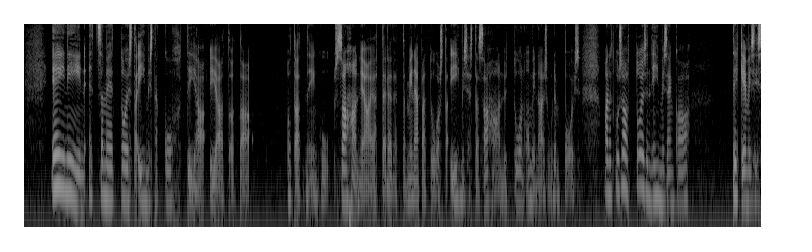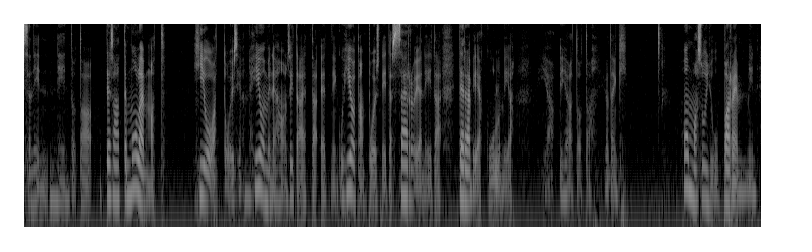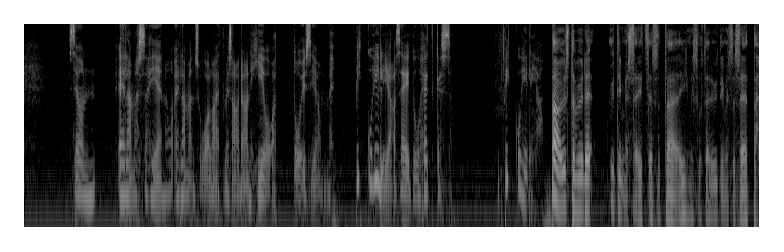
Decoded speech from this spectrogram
Ei niin, että sä meet toista ihmistä kohti ja, ja tota, otat niinku sahan ja ajattelet, että minäpä tuosta ihmisestä sahaan nyt tuon ominaisuuden pois. Vaan että kun sä oot toisen ihmisen kanssa tekemisissä, niin, niin tota, te saatte molemmat hioa toisianne. Hiominenhan on sitä, että et niinku hiotaan pois niitä säröjä, niitä teräviä kulmia ja, ja tota, jotenkin homma sujuu paremmin. Se on elämässä hienoa elämän suola, että me saadaan hioa toisiamme. Pikkuhiljaa, se ei tule hetkessä. Pikkuhiljaa. Tämä on ystävyyden ytimessä itse asiassa, tämä ihmissuhteen ytimessä se, että,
